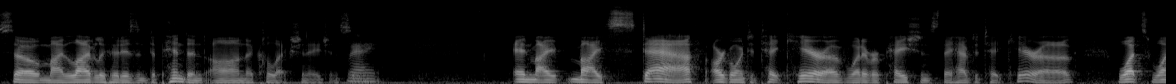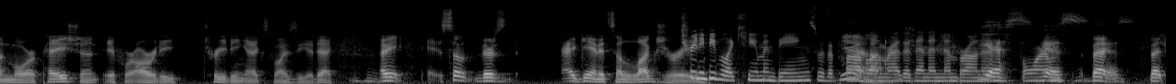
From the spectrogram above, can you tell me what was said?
So my livelihood isn't dependent on a collection agency. Right. And my my staff are going to take care of whatever patients they have to take care of. What's one more patient if we're already treating XYZ a day? Mm-hmm. I mean, so there's again, it's a luxury. treating people like human beings with a problem Yeah. rather than a number on Yes. a form. Yes. but yes. but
